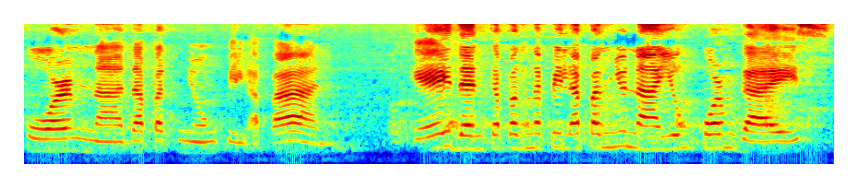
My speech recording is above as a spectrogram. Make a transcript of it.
form na dapat nyong fill upan. Okay? Then, kapag na-fill upan nyo na yung form guys,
